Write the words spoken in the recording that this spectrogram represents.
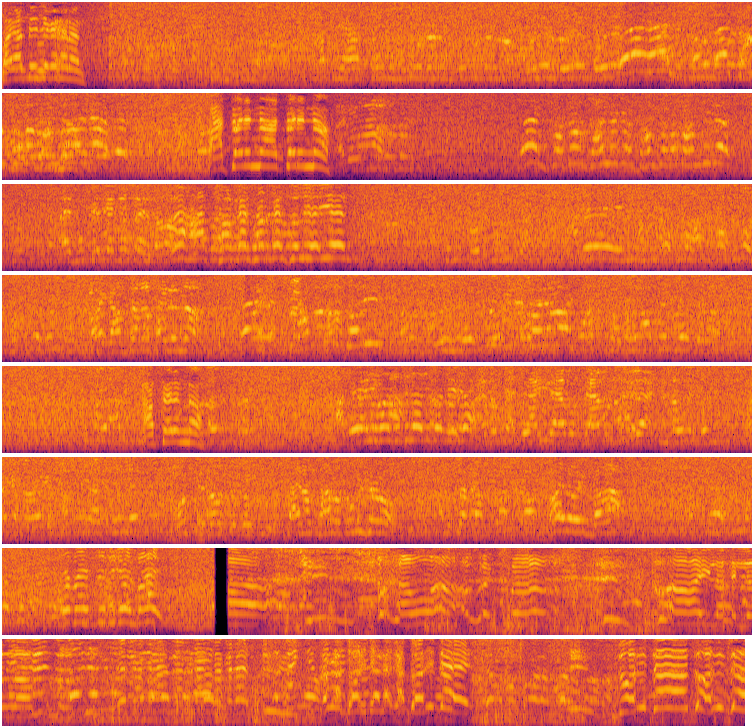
ভাই আপনি এই জায়গায় হারান। আর না আর না। হাত সরকার সরকার চলে আইয়েন ভাই গামছাটা ছাইলেন না। আটকাইলেন না দড়িতে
